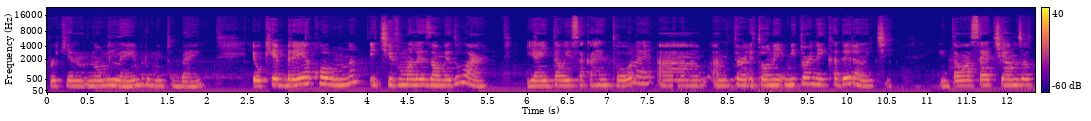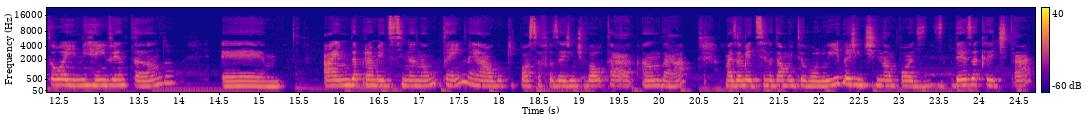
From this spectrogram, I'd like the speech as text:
porque não me lembro muito bem. Eu quebrei a coluna e tive uma lesão medular. E aí então isso acarrentou, né? A, a me, tor tornei, me tornei cadeirante. Então há sete anos eu tô aí me reinventando. É, ainda para a medicina não tem, né, algo que possa fazer a gente voltar a andar, mas a medicina está muito evoluída, a gente não pode desacreditar.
